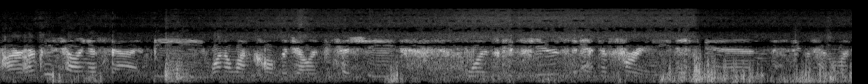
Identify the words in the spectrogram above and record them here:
our RP is telling us that the 101 called Magellan because she was confused and afraid, and they was having a lot.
